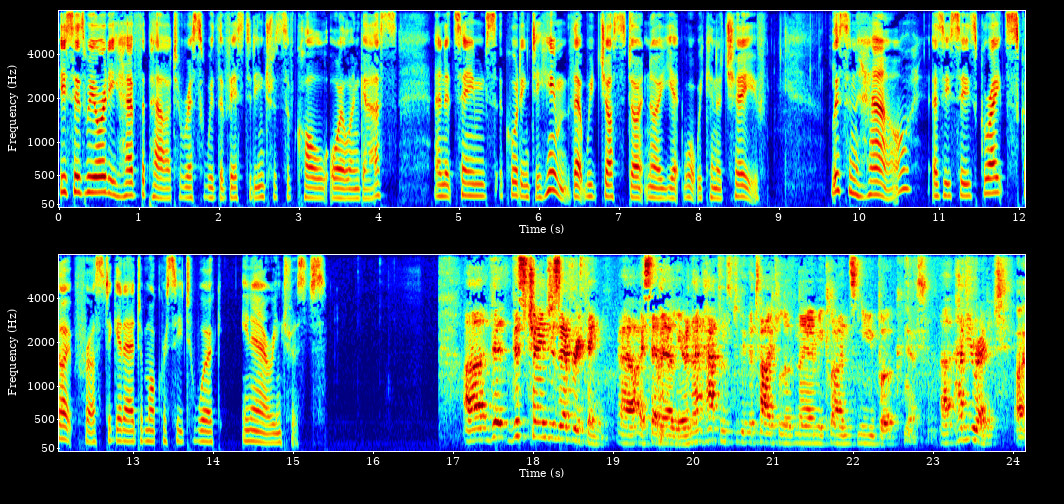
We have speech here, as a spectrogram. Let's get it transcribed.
He says we already have the power to wrestle with the vested interests of coal, oil, and gas and it seems, according to him, that we just don't know yet what we can achieve. Listen how, as he sees great scope for us to get our democracy to work in our interests. Uh, th- this changes everything, uh, I said earlier, and that happens to be the title of Naomi Klein's new book. Yes. Uh, have you read it? I,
